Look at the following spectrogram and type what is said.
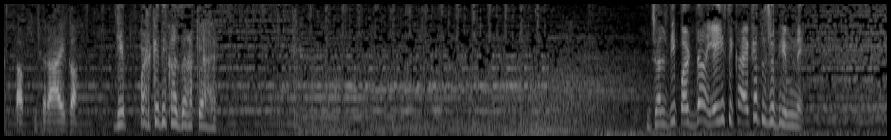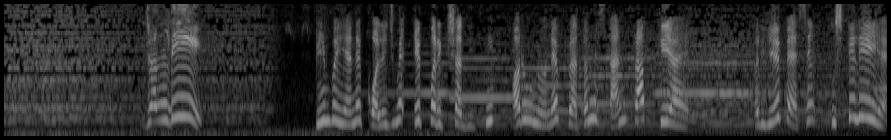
चार साहब की तरह आएगा। ये पढ़ के दिखा जरा क्या है। जल्दी पढ़ना यही सिखाया क्या तुझे भीम ने? जल्दी! भीम भैया ने कॉलेज में एक परीक्षा दी थी और उन्होंने प्रथम स्थान प्राप्त किया है। और ये पैसे उसके लिए ही है।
